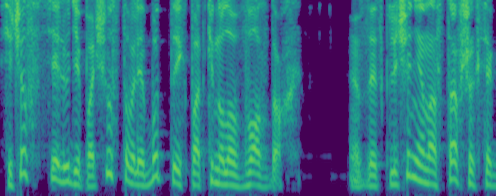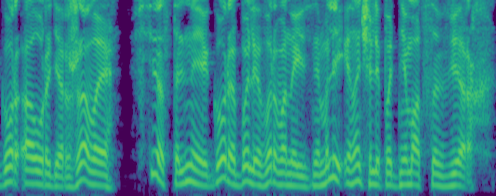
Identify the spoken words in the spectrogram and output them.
Сейчас все люди почувствовали, будто их подкинуло в воздух. За исключением оставшихся гор ауры Державы, все остальные горы были вырваны из земли и начали подниматься вверх.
